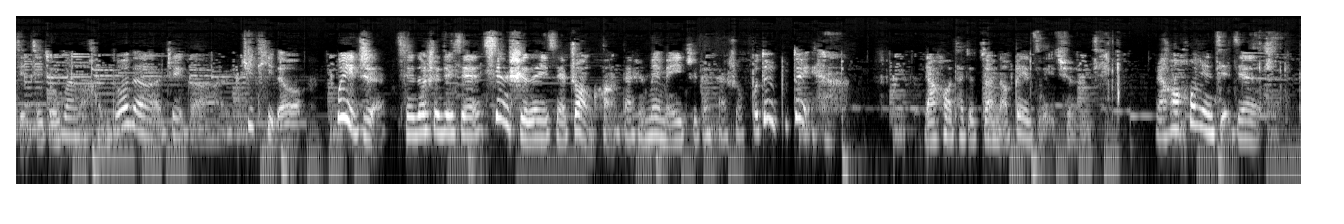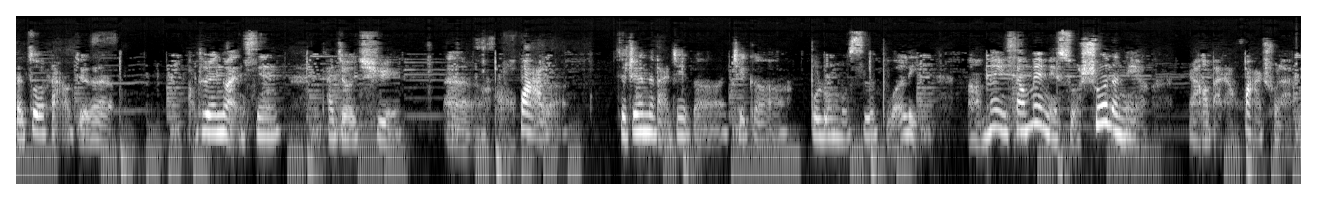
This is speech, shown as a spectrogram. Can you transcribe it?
姐姐就问了很多的这个具体的位置，其实都是这些现实的一些状况。但是妹妹一直跟他说：“不对，不对。”然后他就钻到被子里去了。然后后面姐姐的做法，我觉得特别暖心。他就去呃画了，就真的把这个这个布鲁姆斯伯里啊妹像妹妹所说的那样，然后把它画出来了。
